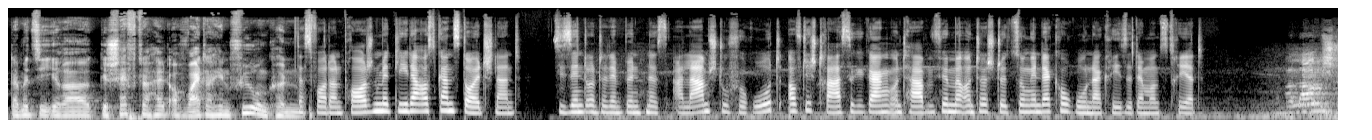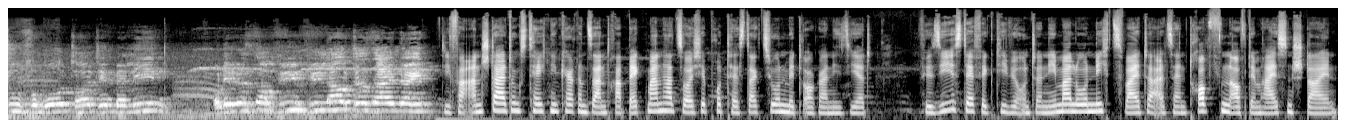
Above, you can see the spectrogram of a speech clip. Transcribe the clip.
damit sie ihre Geschäfte halt auch weiterhin führen können. Das fordern Branchenmitglieder aus ganz Deutschland. Sie sind unter dem Bündnis Alarmstufe Rot auf die Straße gegangen und haben für mehr Unterstützung in der Corona-Krise demonstriert. Alarmstufe Rot heute in Berlin. Und ihr müsst noch viel, viel lauter sein dahin. Die Veranstaltungstechnikerin Sandra Beckmann hat solche Protestaktionen mitorganisiert. Für sie ist der fiktive Unternehmerlohn nichts weiter als ein Tropfen auf dem heißen Stein.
